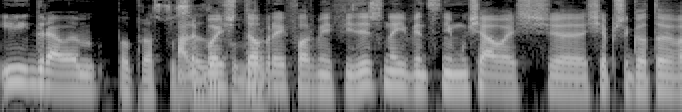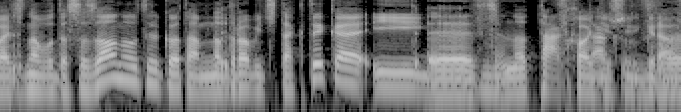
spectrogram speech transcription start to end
i grałem po prostu Ale byłeś w dobrej formie fizycznej, więc nie musiałeś e, się przygotowywać znowu do sezonu, tylko tam nadrobić taktykę i no tak, wchodzisz tak, i grasz.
